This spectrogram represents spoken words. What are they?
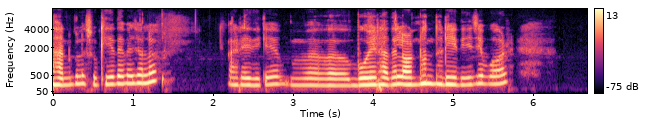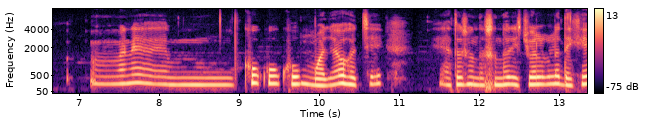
ধানগুলো শুকিয়ে দেবে, চলো। আর এদিকে বউয়ের হাতে লণ্ঠন ধরিয়ে দিয়েছে বর। মানে খুব খুব খুব মজাও হচ্ছে। এত সুন্দর সুন্দর রিচুয়ালগুলো দেখে।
